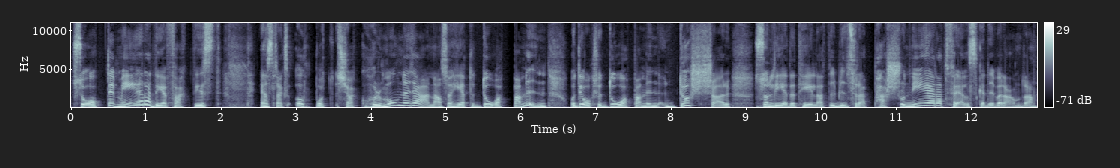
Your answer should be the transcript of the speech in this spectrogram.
så optimerar det faktiskt en slags uppåttjackhormon i hjärnan som heter dopamin. Och det är också dopaminduschar som leder till att vi blir sådär passionerat förälskade i varandra.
